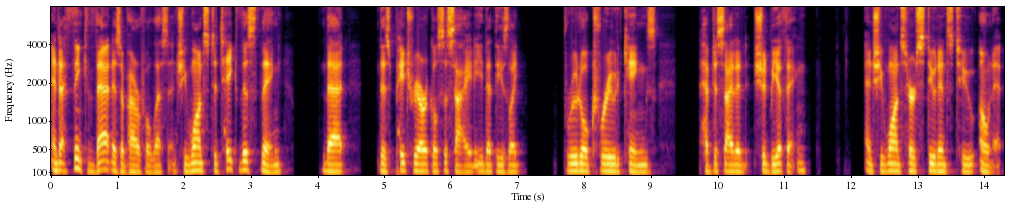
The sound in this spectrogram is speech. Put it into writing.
And I think that is a powerful lesson. She wants to take this thing that this patriarchal society, that these like brutal, crude kings have decided should be a thing. And she wants her students to own it,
